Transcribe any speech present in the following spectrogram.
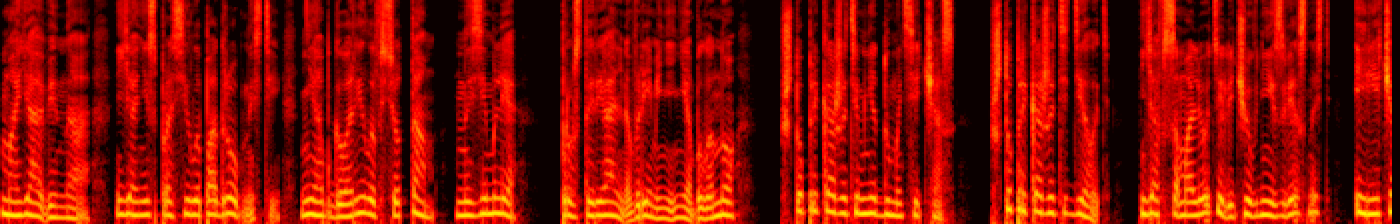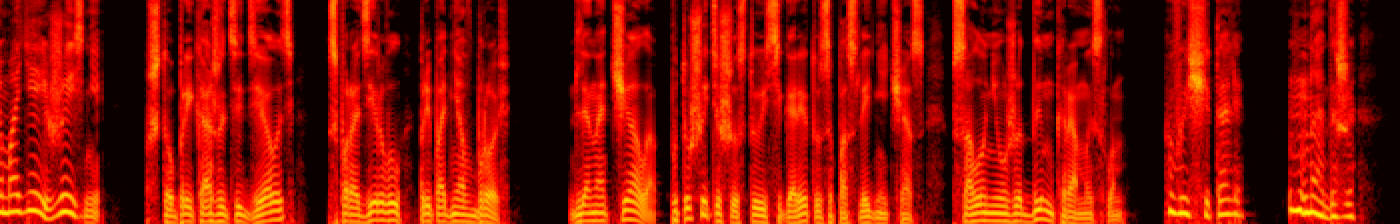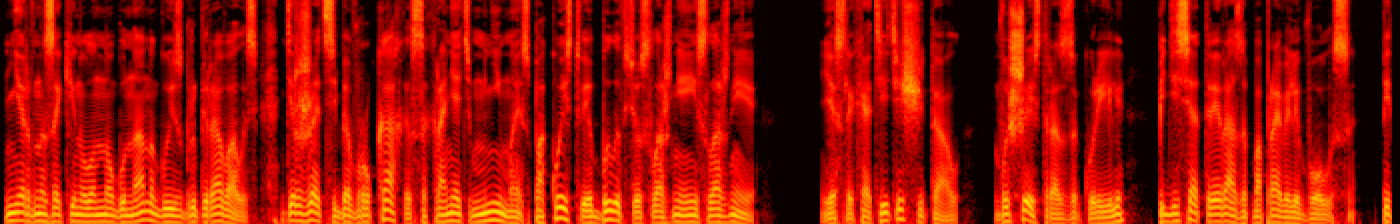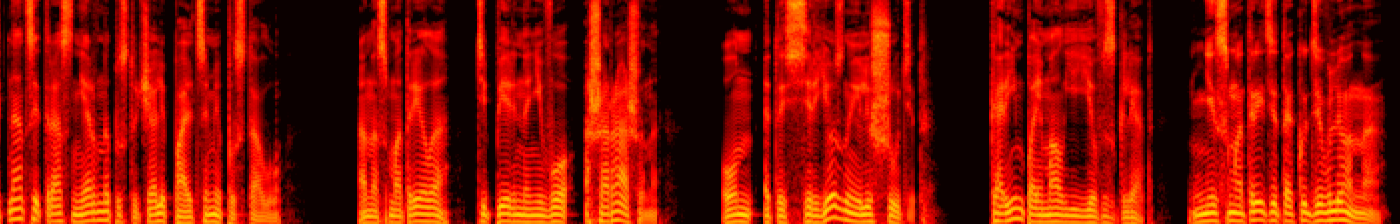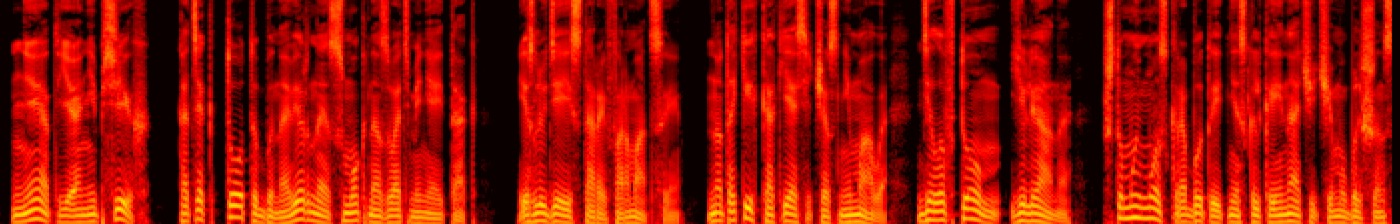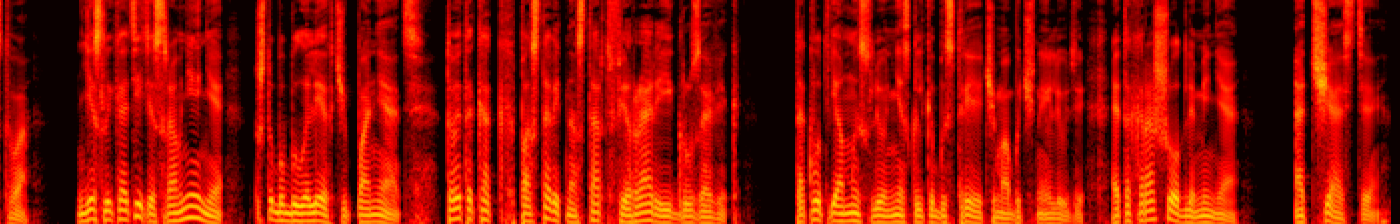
Моя вина. Я не спросила подробностей, не обговорила все там, на земле. Просто реально времени не было, но... Что прикажете мне думать сейчас? Что прикажете делать? Я в самолете лечу в неизвестность, и речь о моей жизни». «Что прикажете делать?» — спародировал, приподняв бровь. «Для начала потушите шестую сигарету за последний час. В салоне уже дым коромыслом». «Вы считали? Надо же!» Нервно закинула ногу на ногу и сгруппировалась. Держать себя в руках и сохранять мнимое спокойствие было все сложнее и сложнее. Если хотите, считал. Вы шесть раз закурили, пятьдесят три раза поправили волосы, пятнадцать раз нервно постучали пальцами по столу. Она смотрела теперь на него ошарашенно. Он это серьезно или шутит? Карим поймал ее взгляд. «Не смотрите так удивленно. Нет, я не псих. Хотя кто-то бы, наверное, смог назвать меня и так. Из людей старой формации. Но таких, как я, сейчас немало. Дело в том, Юлиана, что мой мозг работает несколько иначе, чем у большинства. Если хотите сравнение, чтобы было легче понять, то это как поставить на старт Феррари и грузовик. Так вот, я мыслю несколько быстрее, чем обычные люди. Это хорошо для меня. Отчасти.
